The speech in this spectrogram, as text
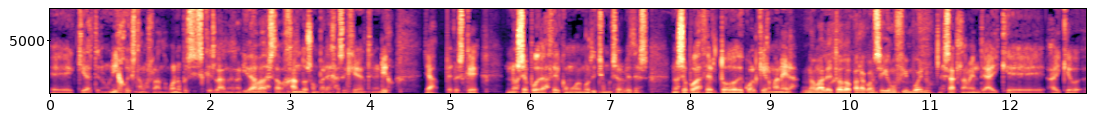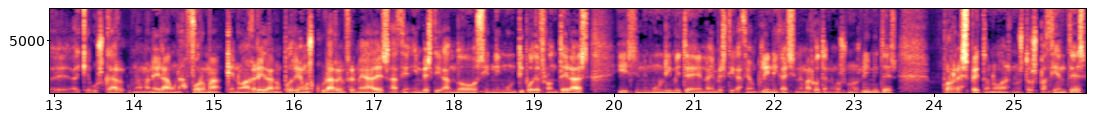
eh, quiera tener un hijo, y estamos hablando, bueno, pues es que la realidad va, está bajando, son parejas que quieren tener hijos. Ya, pero es que no se puede hacer, como hemos dicho muchas veces, no se puede hacer todo de cualquier manera. No, ¿no? vale todo para conseguir un fin bueno. Exactamente, hay que, hay que, eh, hay que buscar una manera, una forma que no agreda. ¿no? Podríamos curar enfermedades hacia, investigando sin ningún tipo de fronteras y sin ningún límite en la investigación clínica, y sin embargo tenemos unos límites por respeto ¿no? a nuestros pacientes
